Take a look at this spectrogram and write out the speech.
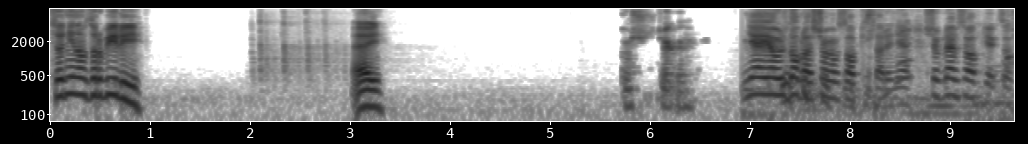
Co oni nam zrobili? Ej. Kość, czekaj. Nie, ja już dobra, ściągam sławki stary, nie? Ściągnąłem sławki jak coś.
